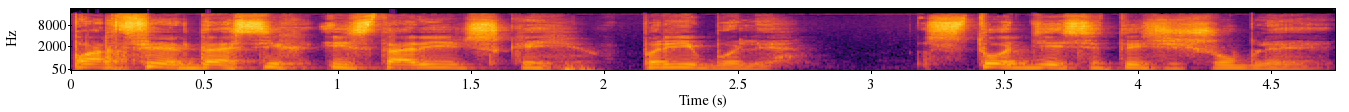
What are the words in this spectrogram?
Портфель достиг исторической прибыли 110 тысяч рублей.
